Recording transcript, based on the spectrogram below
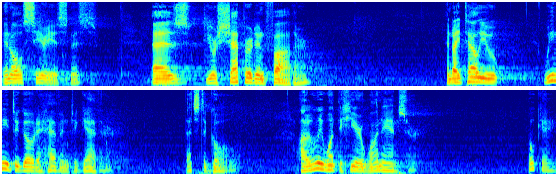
in all seriousness, as your shepherd and father, and I tell you, we need to go to heaven together. That's the goal. I only want to hear one answer. Okay.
